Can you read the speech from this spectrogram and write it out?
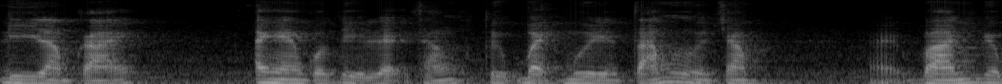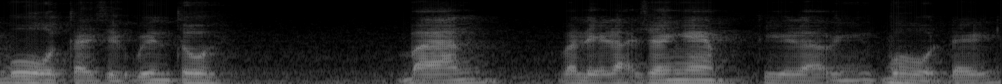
đi làm cái, anh em có tỷ lệ thắng từ 70 đến 80 phần trăm và những cái bộ hột tài xỉu bên tôi bán và để lại cho anh em thì là những bộ hột đấy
